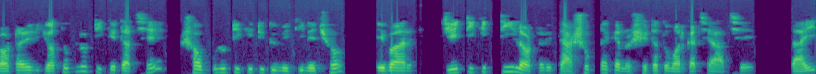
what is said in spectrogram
লটারির যতগুলো টিকিট আছে, সবগুলো টিকিটই তুমি কিনেছ। এবার যে টিকিটটি লটারিতে আসুক না কেন, সেটা তোমার কাছে আছে। তাই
